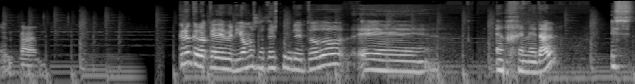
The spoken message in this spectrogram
En plan, Creo que lo que deberíamos hacer sobre todo, eh, en general, es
